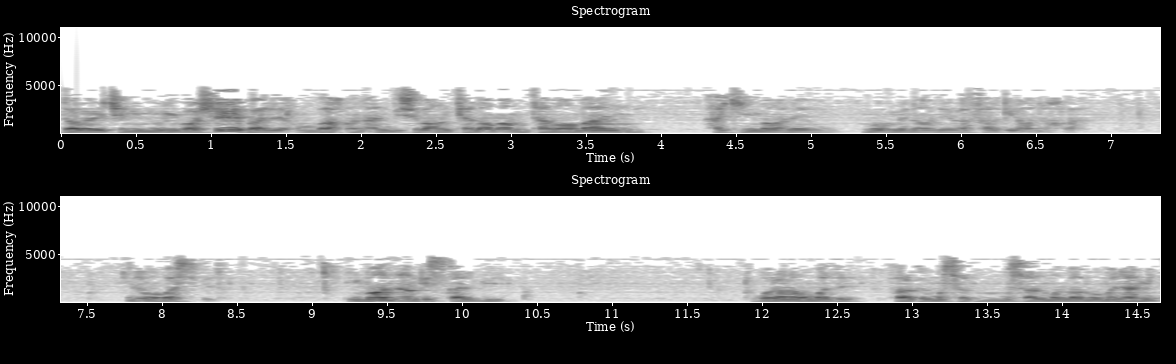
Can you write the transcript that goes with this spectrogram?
دارای چنین نوری باشه بله اون وقت آن اندیشه و آن کلام هم تماما حکیمانه مؤمنانه و فقیهانه خواهد. اینو ما باستی بدون ایمان امریز قلبی تو قرآن آمده فرق مسلمان و مؤمن همینه.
